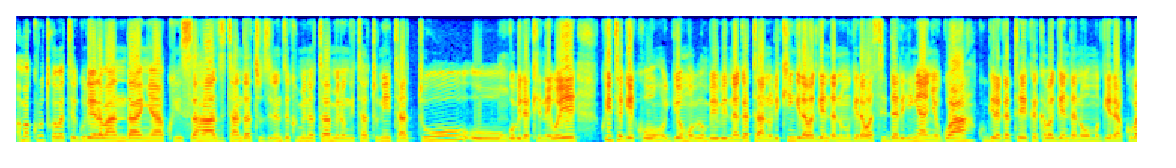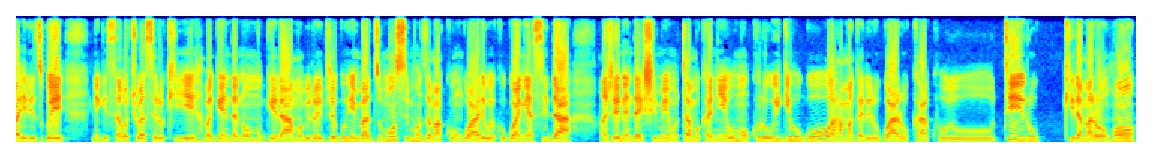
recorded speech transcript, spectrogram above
amakuru twabateguriye arabandanya ku isaha zitandatu zirenze ku minota mirongo itatu n'itatu ngo birakenewe ku itegeko ryo mu bihumbi bibiri na gatanu rikingira abagendana umugera wa sida rihinyanyurwa kugira agateka k'abagendana uwo mugera kubahirizwe ni igisabo cy'uwaserukiye abagendana uwo mugera mu birori byo guhimbaza umunsi mpuzamakungu wahariwe kurwanya sida angene ndayishimiye umutambukanyi w'umukuru w'igihugu ahamagarira urwaruka kutiruka kiramaronko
